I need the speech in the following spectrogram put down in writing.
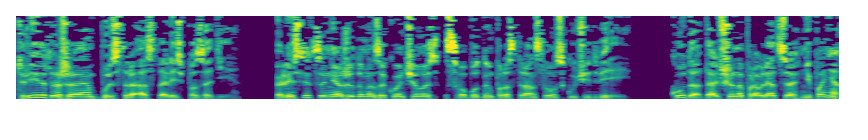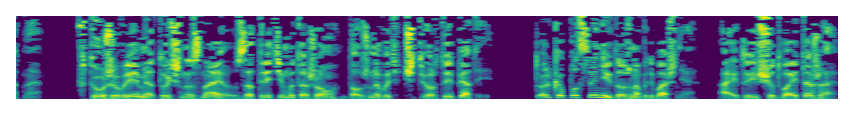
Три этажа быстро остались позади. Лестница неожиданно закончилась свободным пространством с кучей дверей. Куда дальше направляться, непонятно. В то же время точно знаю, за третьим этажом должны быть четвертый и пятый. Только после них должна быть башня, а это еще два этажа.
